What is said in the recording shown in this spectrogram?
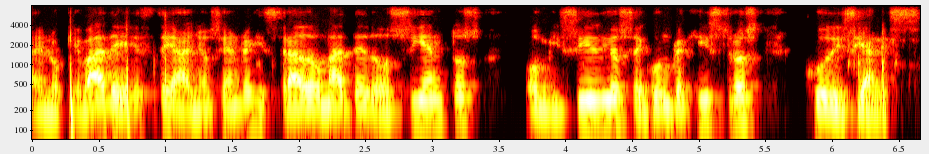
En lo que va de este año se han registrado más de 200 homicidios según registros judiciales.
